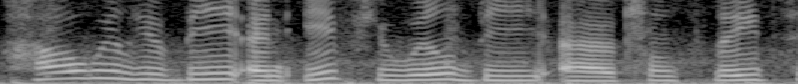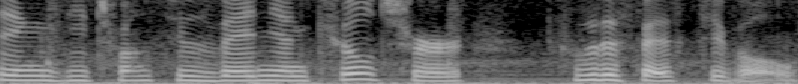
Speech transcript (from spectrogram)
How will you be, and if you will be, uh, translating the Transylvanian culture through the festival?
